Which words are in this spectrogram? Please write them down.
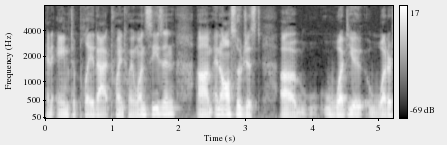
and aim to play that 2021 season um, and also just uh, what do you what are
